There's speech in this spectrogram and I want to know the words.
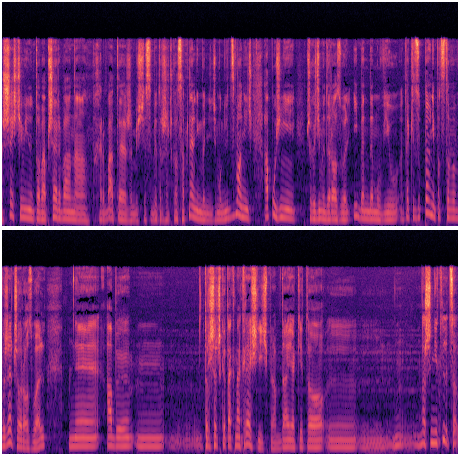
6-minutowa przerwa na herbatę, żebyście sobie troszeczkę osapnęli, będziecie mogli dzwonić, a później przechodzimy do Roswell i będę mówił takie zupełnie podstawowe rzeczy o Roswell, e, aby mm, troszeczkę tak nakreślić, prawda, jakie to, yy, znaczy nie tyle, co,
